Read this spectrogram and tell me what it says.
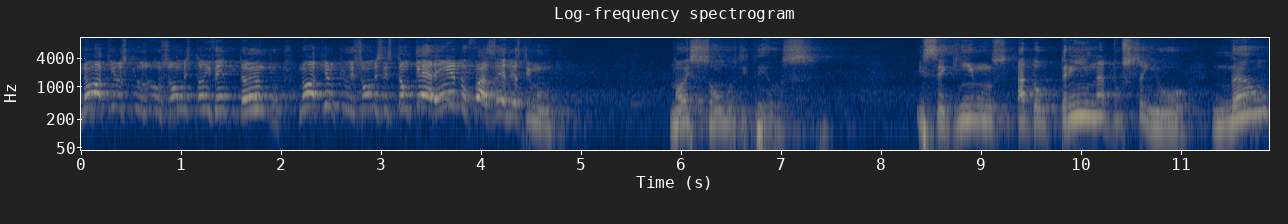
não aquilo que os homens estão inventando, não aquilo que os homens estão querendo fazer neste mundo. Nós somos de Deus e seguimos a doutrina do Senhor, não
